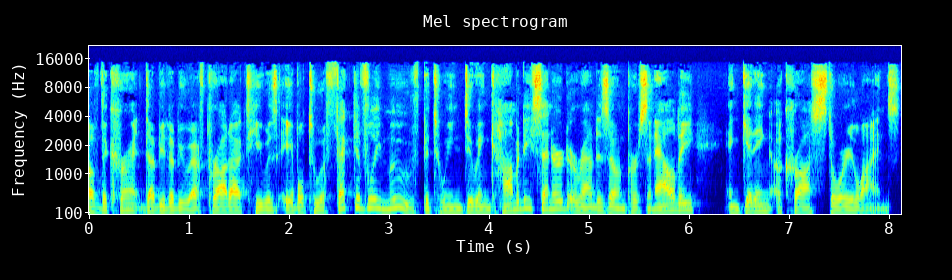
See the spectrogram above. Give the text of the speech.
of the current WWF product. He was able to effectively move between doing comedy centered around his own personality and getting across storylines.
